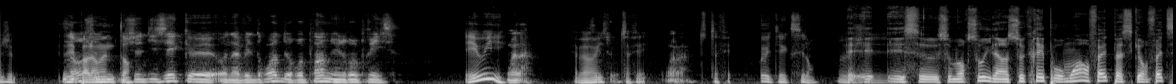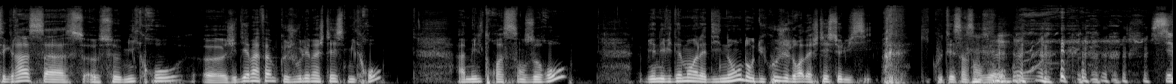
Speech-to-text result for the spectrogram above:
je- vous parlé je, en même temps. Je disais qu'on avait le droit de reprendre une reprise. Eh oui, Voilà, eh ben oui, tout à fait, voilà. tout à fait. Était excellent. Euh, Et, ce, ce morceau, il a un secret pour moi en fait, parce qu'en fait, c'est grâce à ce, ce micro. euh, J'ai dit à ma femme que je voulais m'acheter ce micro à 1300 euros. Bien évidemment, elle a dit non, donc du coup, j'ai le droit d'acheter celui-ci, qui coûtait 500 euros. C'est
